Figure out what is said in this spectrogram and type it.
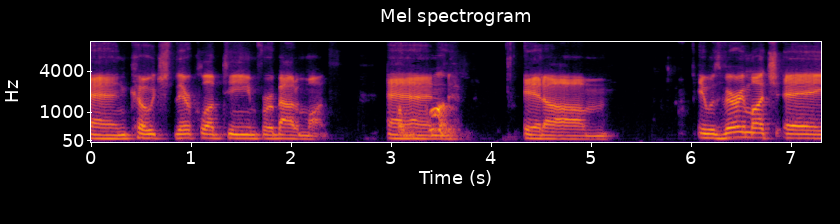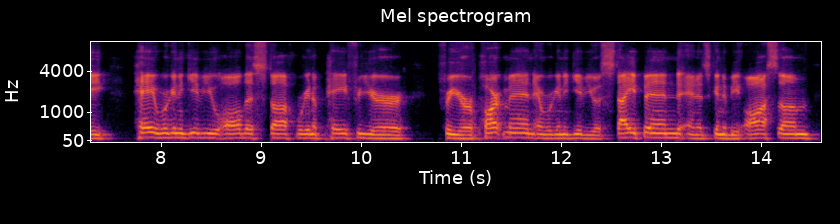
and coached their club team for about a month. And oh, it um it was very much a hey, we're going to give you all this stuff. We're going to pay for your for your apartment and we're going to give you a stipend and it's going to be awesome.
